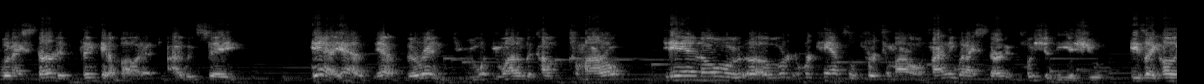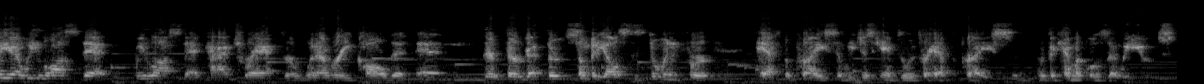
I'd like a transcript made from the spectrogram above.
when I started thinking about it, I would say, yeah, yeah, yeah, they're in. You want, you want them to come tomorrow? Yeah, no, uh, we're, we're canceled for tomorrow. And finally, when I started pushing the issue, he's like, oh yeah, we lost that, we lost that contract or whatever he called it, and they're, they're, they're somebody else is doing it for half the price, and we just can't do it for half the price with the chemicals that we use.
